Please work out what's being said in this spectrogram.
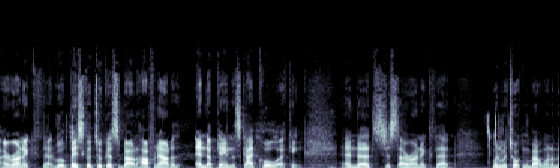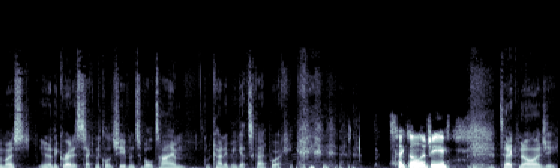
ironic that well, basically it took us about half an hour to end up getting the Skype call working, and uh, it's just ironic that when we're talking about one of the most you know the greatest technical achievements of all time, we can't even get Skype working. Technology. Technology.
